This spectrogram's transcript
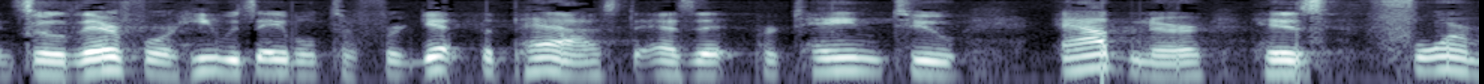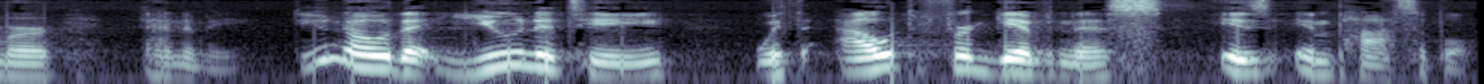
And so, therefore, he was able to forget the past as it pertained to Abner, his former enemy. Do you know that unity without forgiveness is impossible?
